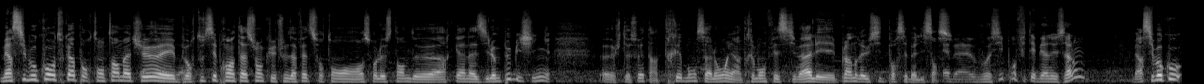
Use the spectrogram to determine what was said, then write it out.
Merci beaucoup en tout cas pour ton temps Mathieu et pour toutes ces présentations que tu nous as faites sur, ton, sur le stand de Arkane Asylum Publishing. Euh, je te souhaite un très bon salon et un très bon festival et plein de réussites pour ces belles licences. Eh ben, vous aussi profitez bien du salon. Merci beaucoup.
